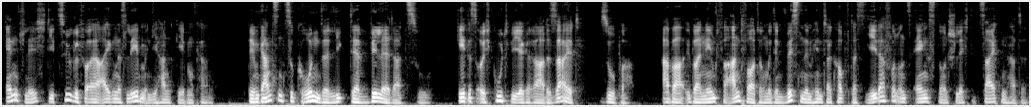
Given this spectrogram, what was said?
endlich die Zügel für euer eigenes Leben in die Hand geben kann. Dem Ganzen zugrunde liegt der Wille dazu. Geht es euch gut, wie ihr gerade seid? Super. Aber übernehmt Verantwortung mit dem Wissen im Hinterkopf, dass jeder von uns Ängste und schlechte Zeiten hatte.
